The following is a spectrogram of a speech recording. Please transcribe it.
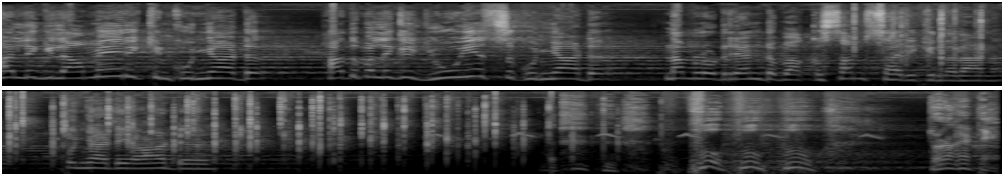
അല്ലെങ്കിൽ അമേരിക്കൻ കുഞ്ഞാട് അതുമല്ലെങ്കിൽ യു എസ് കുഞ്ഞാട് നമ്മളോട് രണ്ട് വാക്ക് സംസാരിക്കുന്നതാണ്. കുഞ്ഞാടെ ആട്. തുടങ്ങട്ടെ.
